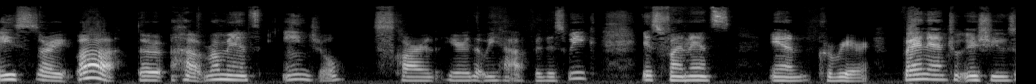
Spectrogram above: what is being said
ace, sorry, ah, the uh, romance angel card here that we have for this week is finance and career. Financial issues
